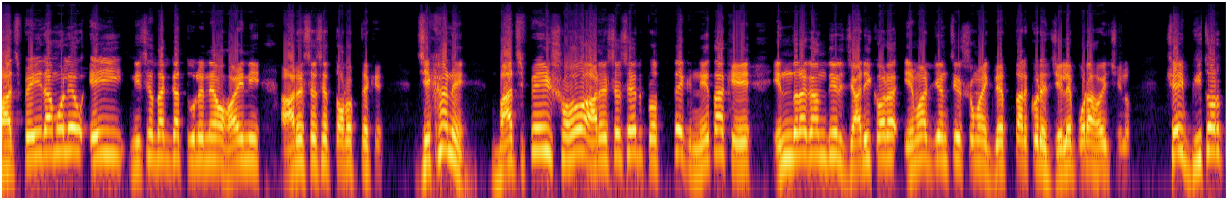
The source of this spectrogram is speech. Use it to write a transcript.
বাজপেয়ীর আমলেও এই নিষেধাজ্ঞা তুলে নেওয়া হয়নি আরএসএস এর তরফ থেকে? যেখানে বাজপেয়ী সহ আরএসএস এর প্রত্যেক নেতাকে ইন্দিরা গান্ধীর জারি করা এমার্জেন্সির সময় গ্রেপ্তার করে জেলে পোড়া হয়েছিল। সেই বিতর্ক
